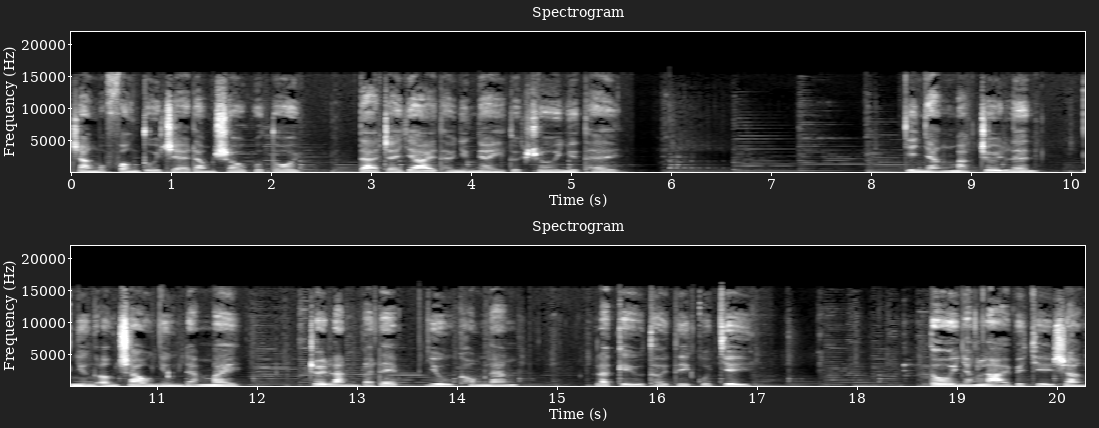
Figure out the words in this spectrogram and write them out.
rằng một phần tuổi trẻ đậm sâu của tôi đã trải dài theo những ngày tuyết rơi như thế. Chị nhắn mặt trời lên, nhưng ẩn sau những đám mây, trời lạnh và đẹp dù không nắng, là kiểu thời tiết của chị. Tôi nhắn lại với chị rằng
